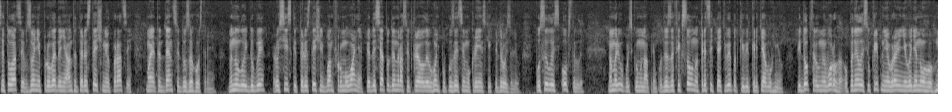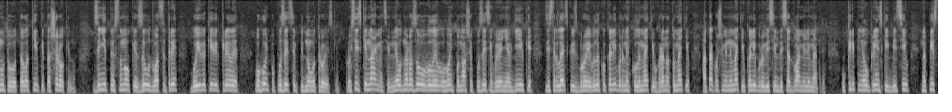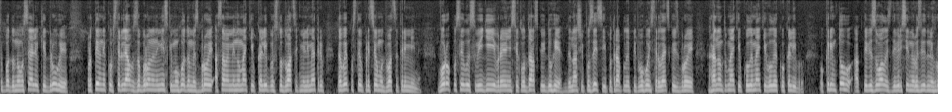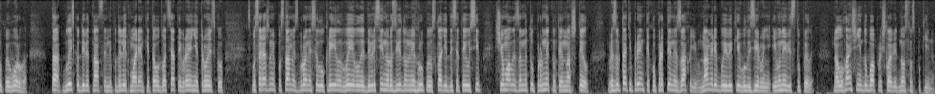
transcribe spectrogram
Ситуація в зоні проведення антитерористичної операції має тенденцію до загострення. Минулої доби російські терористичні бандформування 51 раз відкривали вогонь по позиціям українських підрозділів. Посилились обстріли на Маріупольському напрямку, де зафіксовано 35 випадків відкриття вогню. Під обстрілами ворога опинились укріплення в районі Водяного, Гнутого, Талаківки та Широкіну. З Зенітної установки ЗУ-23 бойовики відкрили вогонь по позиціям під Новотроїцьким. Російські найманці неодноразово вели вогонь по наших позиціях в районі Авдіївки зі стрілецької зброї, великокаліберних кулеметів, гранатометів, а також мінометів калібру 82 мм. Укріплення українських бійців на підступа до Новоселівки другої противник обстріляв забороненими мінськими угодами зброї, а саме мінометів калібру 120 мм та випустив при цьому 23 міни. Ворог посилив свої дії в районі Світлодарської дуги, де наші позиції потрапили під вогонь стрілецької зброї, гранатометів, кулеметів великого калібру. Окрім того, активізувались диверсійно-розвідувальні групи ворога. Так, близько 19 неподалік Мар'янки та у 20 в районі Троїцького спостережними постами Збройних сил України виявили диверсійно-розвідувальні групи у складі 10 осіб, що мали за мету проникнути в наш тил. В результаті прийнятих оперативних заходів наміри бойовиків були зірвані і вони відступили. На Луганщині доба пройшла відносно спокійно.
